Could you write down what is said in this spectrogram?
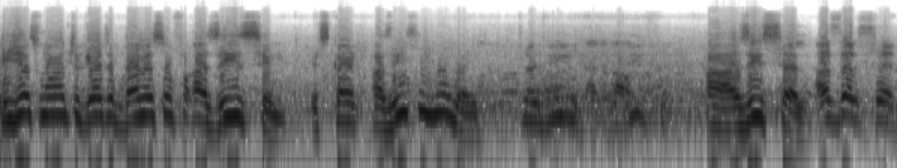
He just wanted to get a balance of Aziz SIM. It's kind Aziz SIM, no, bhai? Ah, Aziz cell. Azhar said.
